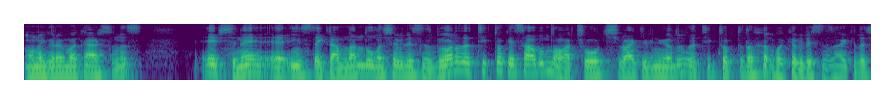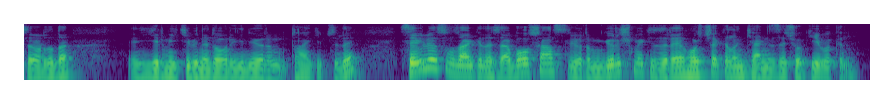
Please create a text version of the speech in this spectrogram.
Ona göre bakarsınız. Hepsine e, Instagram'dan da ulaşabilirsiniz. Bu arada TikTok hesabım da var. Çoğu kişi belki bilmiyordur da TikTok'ta da bakabilirsiniz arkadaşlar. Orada da e, 22 bine doğru gidiyorum takipçide. Seviliyorsunuz arkadaşlar. Bol şans diliyorum. Görüşmek üzere. Hoşçakalın. Kendinize çok iyi bakın.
